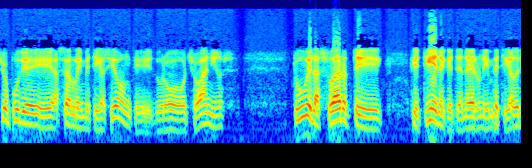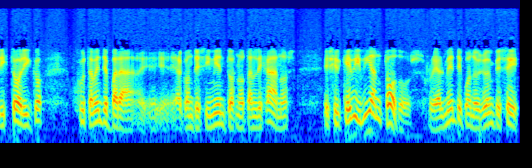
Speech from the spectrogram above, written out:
Yo pude hacer la investigación que duró ocho años. Tuve la suerte que tiene que tener un investigador histórico justamente para eh, acontecimientos no tan lejanos, es decir, que vivían todos. Realmente cuando yo empecé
